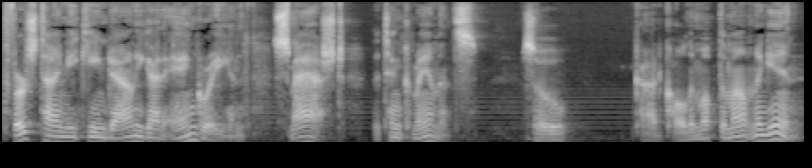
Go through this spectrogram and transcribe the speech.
The first time he came down, he got angry and smashed the Ten Commandments. So God called him up the mountain again.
